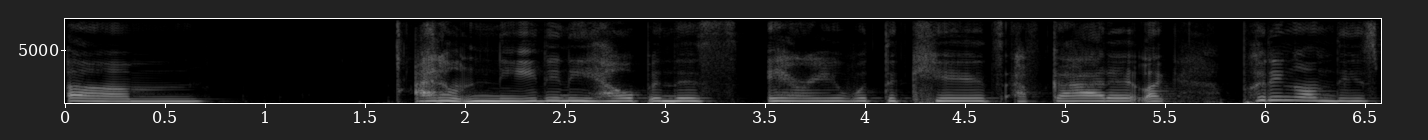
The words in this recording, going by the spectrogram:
Um, I don't need any help in this area with the kids. I've got it. Like putting on these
